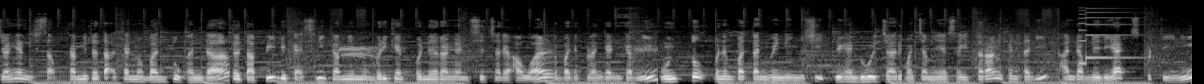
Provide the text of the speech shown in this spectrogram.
Jangan risau. Kami tetap akan membantu anda tetapi dekat sini kami memberikan penerangan secara awal kepada pelanggan kami untuk penempatan vending machine dengan dua cara macam yang saya terangkan tadi anda boleh lihat seperti ini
